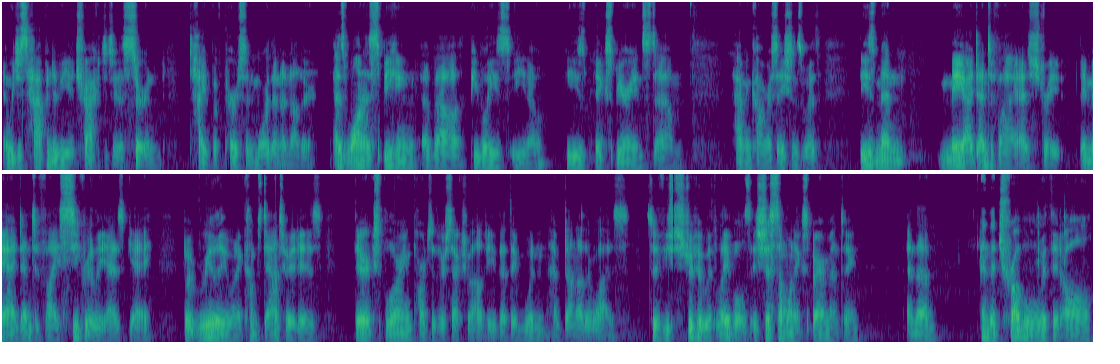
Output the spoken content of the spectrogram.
and we just happen to be attracted to a certain type of person more than another. As Juan is speaking about people he's you know he's experienced um, having conversations with, these men may identify as straight. They may identify secretly as gay, but really, when it comes down to it, is they're exploring parts of their sexuality that they wouldn't have done otherwise. So if you strip it with labels, it's just someone experimenting. And the and the trouble with it all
